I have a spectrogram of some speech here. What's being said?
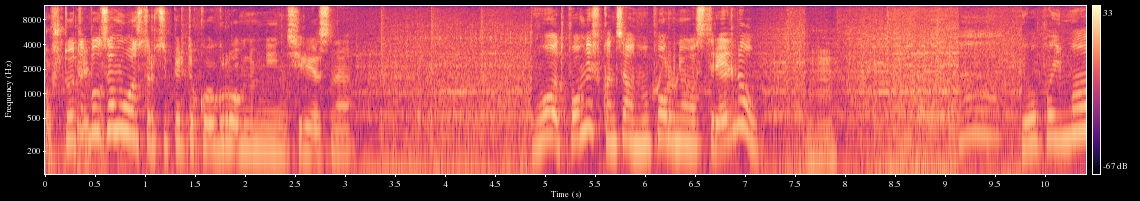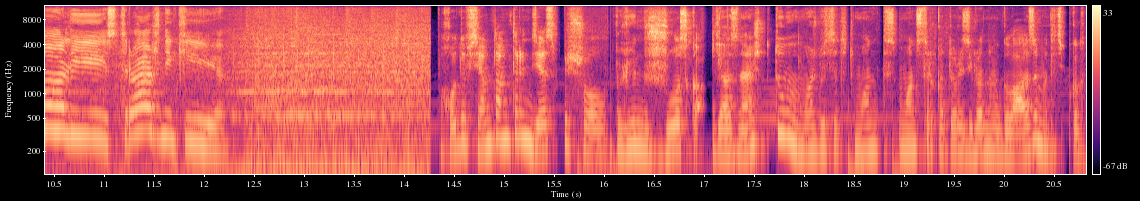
а что это был за монстр теперь такой огромный, мне интересно. Вот, помнишь, в конце он в упор у него стрельнул? Угу. Его поймали, стражники. Походу, всем там трендец пришел. Блин, жестко. Я знаю, что думаю. Может быть, этот мон- монстр, который зеленым глазом, это типа как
